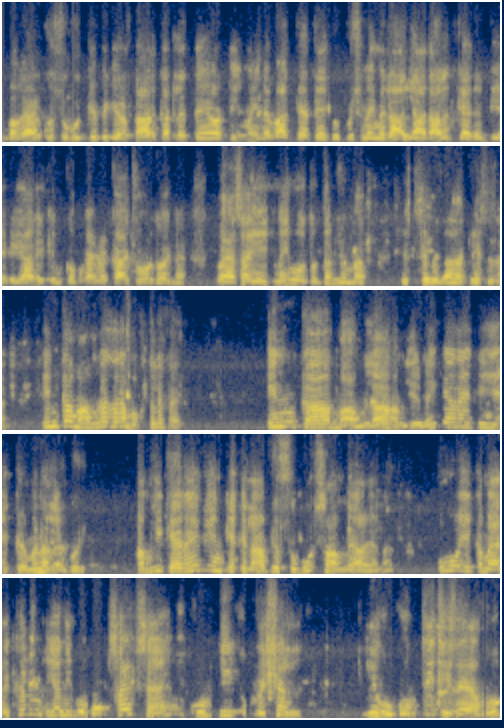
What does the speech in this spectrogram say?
बगैर कुछ सबूत के भी गिरफ़्तार कर लेते हैं और तीन महीने बाद कहते हैं कि कुछ नहीं मिला। या अदालत कह देती है कि यार एक इनको पकड़ रखा है छोड़ दो इन्हें। तो ऐसा एक नहीं वो तो दर्जन भर इससे भी ज़्यादा केसेस हैं। इनका मामला जरा मुख्तलिफ़ है। इनका मामला हम ये नहीं कह रहे कि ये क्रिमिनल है कोई। हम ये कह रहे हैं कि इनके खिलाफ जो सबूत सामने आया ना, वो एक अमेरिकन यानी वो वेबसाइट्स हैं, उनकी विशल ये हुकूमती चीज़ें हैं वो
